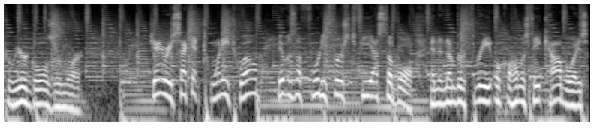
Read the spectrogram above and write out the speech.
career goals or more. January 2nd, 2012, it was the 41st Fiesta Bowl, and the number 3 Oklahoma State Cowboys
